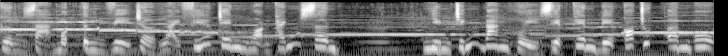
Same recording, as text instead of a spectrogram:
cường giả một từng vị trở lại phía trên ngọn thánh sơn. Nhìn chính đang hủy diệt thiên địa có chút âm u.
